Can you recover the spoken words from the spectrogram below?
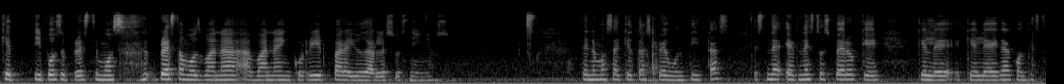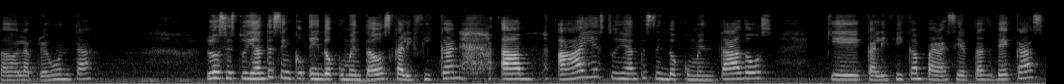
qué tipos de préstamos, préstamos van, a, van a incurrir para ayudarle a sus niños. Tenemos aquí otras preguntitas. Ernesto, espero que, le, le haya contestado la pregunta. Los estudiantes indocumentados califican. hay estudiantes indocumentados que califican para ciertas becas,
